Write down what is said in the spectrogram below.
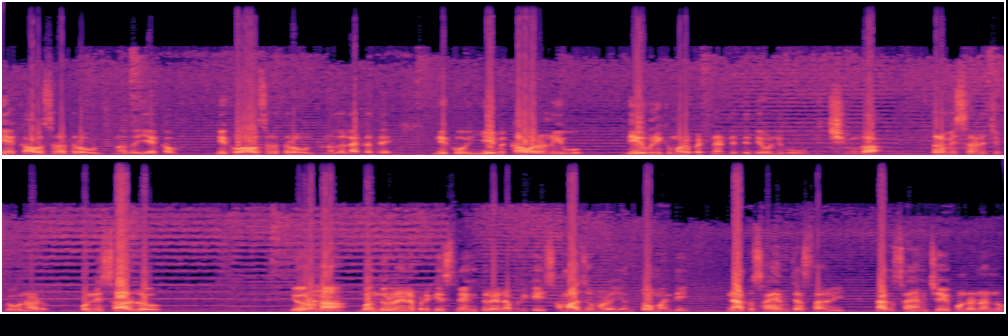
ఏ అవసరతలో ఉంటున్నదో ఏక నీకు అవసరతలో ఉంటున్నదో లేకపోతే నీకు ఏమి కావాలో నీవు దేవునికి మొరపెట్టినట్లయితే దేవుడు నీకు నిశ్చయముగా ఉత్తరం ఇస్తారని చెప్పి ఉన్నాడు. కొన్నిసార్లు ఎవరైనా బంధువులైనప్పటికీ స్నేహితులైనప్పటికీ సమాజంలో ఎంతో మంది నాకు సహాయం చేస్తానని నాకు సహాయం చేయకుండా నన్ను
